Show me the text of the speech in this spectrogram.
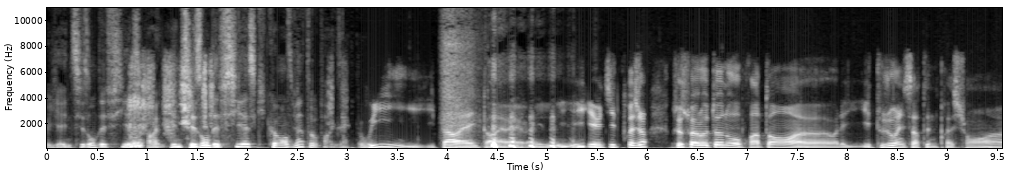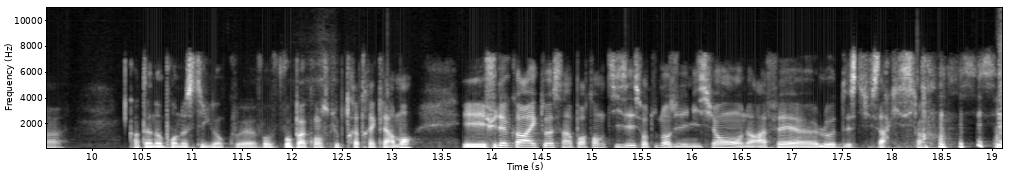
il y a une saison d'FCS, qui commence bientôt, par exemple. Oui, pareil, pareil. il y a une petite pression, que ce soit l'automne ou au printemps, il y a toujours une certaine pression quant à nos pronostics. Donc, ne euh, faut, pas qu'on se loupe très très clairement. Et je suis d'accord avec toi, c'est important de teaser, surtout dans une émission où on aura fait euh, l'autre de Steve Sarkisian.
